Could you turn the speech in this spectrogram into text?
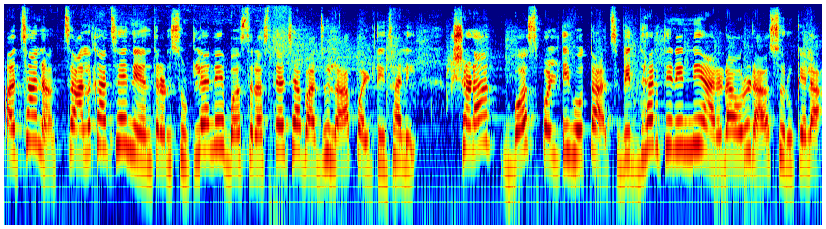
अचानक चालकाचे नियंत्रण सुटल्याने बस रस्त्याच्या बाजूला पलटी झाली. क्षणात बस पलटी होताच विद्यार्थिनींनी आरडाओरडा सुरू केला.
